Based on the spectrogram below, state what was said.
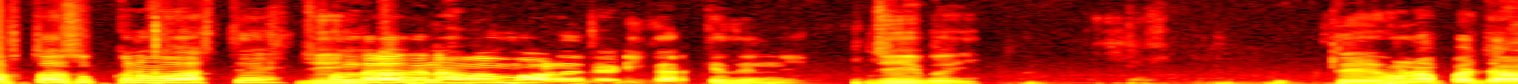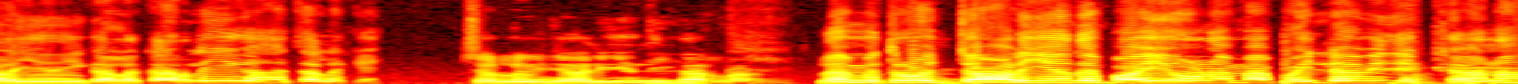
ਹਫਤਾ ਸੁੱਕਣ ਵਾਸਤੇ ਜੀ। 15 ਦਿਨਾਂ ਬਾਅਦ ਮਾਲ ਰੈਡੀ ਕਰਕੇ ਦਿੰਨੇ ਜੀ ਬਾਈ। ਤੇ ਹੁਣ ਆਪਾਂ ਜਾਲੀਆਂ ਦੀ ਗੱਲ ਕਰ ਲਈਏ ਗਾਹਾਂ ਚੱਲ ਕੇ? ਚਲੋ ਜੀ, ਜਾਲੀਆਂ ਦੀ ਕਰ ਲਾਂਗੇ। ਲੈ ਮਿੱਤਰੋ ਜਾਲੀਆਂ ਦੇ ਬਾਈ ਹੁਣ ਮੈਂ ਪਹਿਲਾਂ ਵੀ ਦੇਖਿਆ ਨਾ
